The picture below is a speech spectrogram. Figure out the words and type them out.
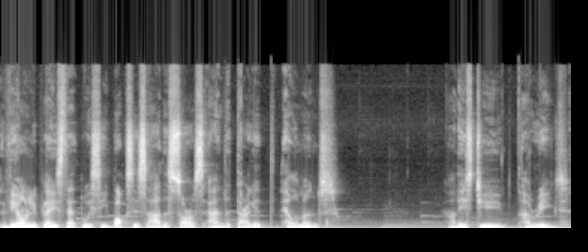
the only place that we see boxes are the source and the target element. Now these two are rigged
